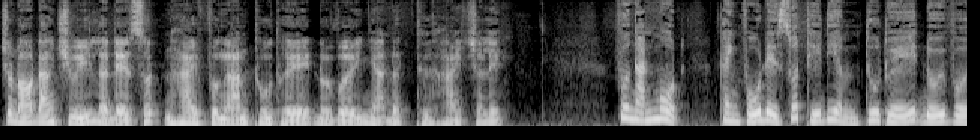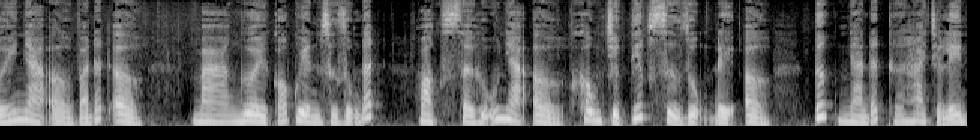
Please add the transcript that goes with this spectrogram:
Trong đó đáng chú ý là đề xuất hai phương án thu thuế đối với nhà đất thứ hai trở lên. Phương án 1, thành phố đề xuất thí điểm thu thuế đối với nhà ở và đất ở mà người có quyền sử dụng đất hoặc sở hữu nhà ở không trực tiếp sử dụng để ở, tức nhà đất thứ hai trở lên.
